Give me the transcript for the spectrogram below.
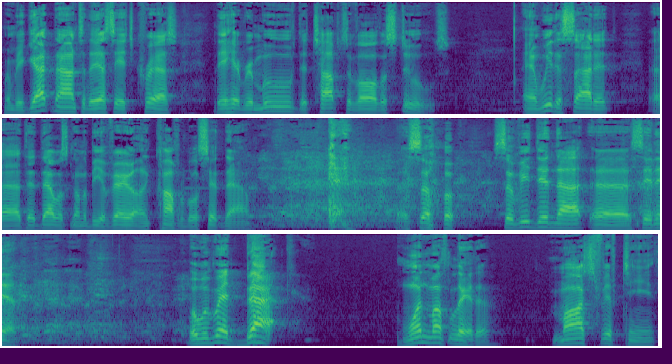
When we got down to the SH Kress, they had removed the tops of all the stools. And we decided uh, that that was going to be a very uncomfortable sit down. so, so we did not uh, sit in. But we went back one month later, March 15th,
